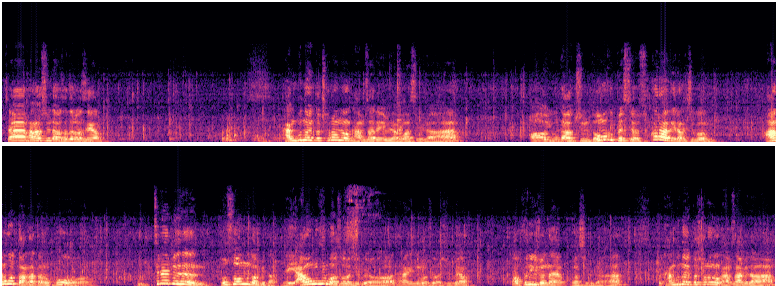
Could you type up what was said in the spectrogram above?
자, 반갑습니다. 어서 들어오세요. 강분호님 또 천원 원 감사드립니다. 고맙습니다. 어, 이거 나 지금 너무 급했어요. 숟가락이랑 지금 아무것도 안 갖다 놓고 트레비는 도수 없는 겁니다. 네, 야옹님 어서 오시고요. 사랑이님 어서 오시고요. 어, 분위기 좋나요? 고맙습니다. 강분호님 또 천원 원 감사합니다.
